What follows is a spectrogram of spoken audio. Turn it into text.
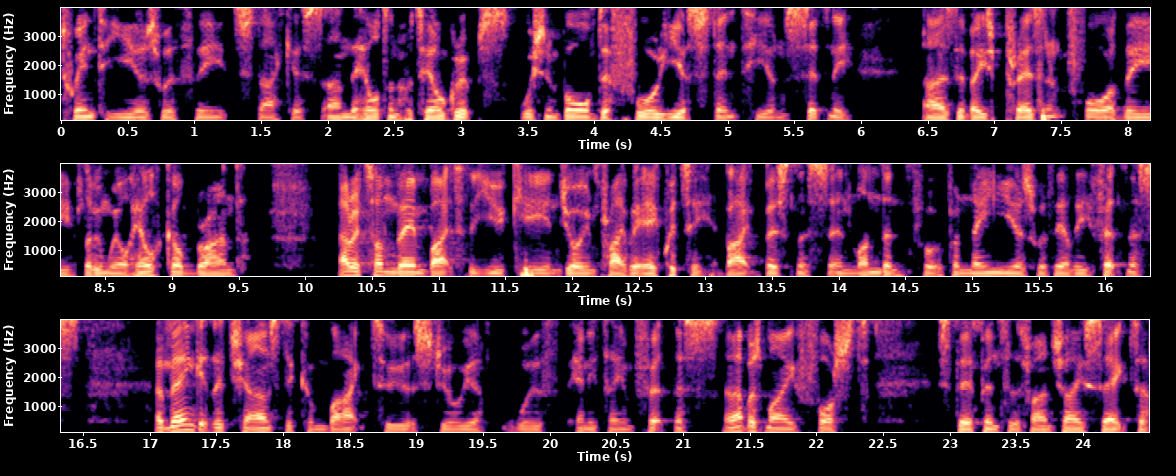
20 years with the Stakis and the Hilton Hotel Groups, which involved a four year stint here in Sydney as the vice president for the Living Well Health Club brand. I returned then back to the UK and joined private equity backed business in London for, for nine years with LA Fitness. And then get the chance to come back to Australia with Anytime Fitness. And that was my first step into the franchise sector.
